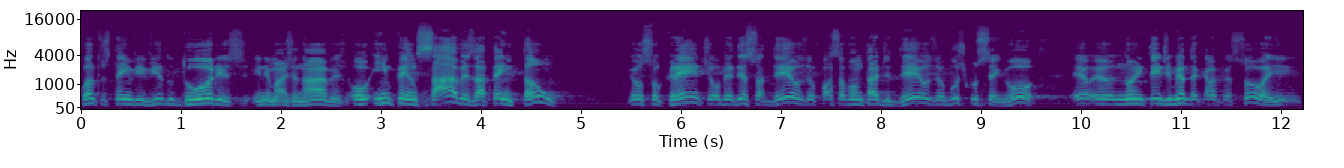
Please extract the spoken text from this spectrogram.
Quantos têm vivido dores inimagináveis ou impensáveis até então? Eu sou crente, eu obedeço a Deus, eu faço a vontade de Deus, eu busco o Senhor. Eu, eu no entendimento daquela pessoa, e,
